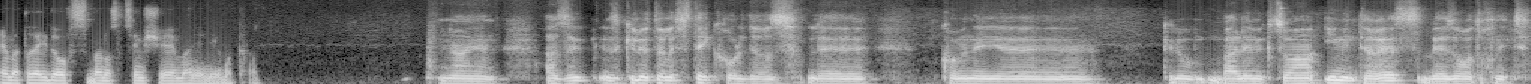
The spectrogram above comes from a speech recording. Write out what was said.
הם ה trade-offs בנושאים שמעניינים אותם. מעניין. אז זה, זה כאילו יותר ל stakeholders, כל מיני אה, כאילו בעלי מקצוע עם אינטרס באזור התוכנית.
